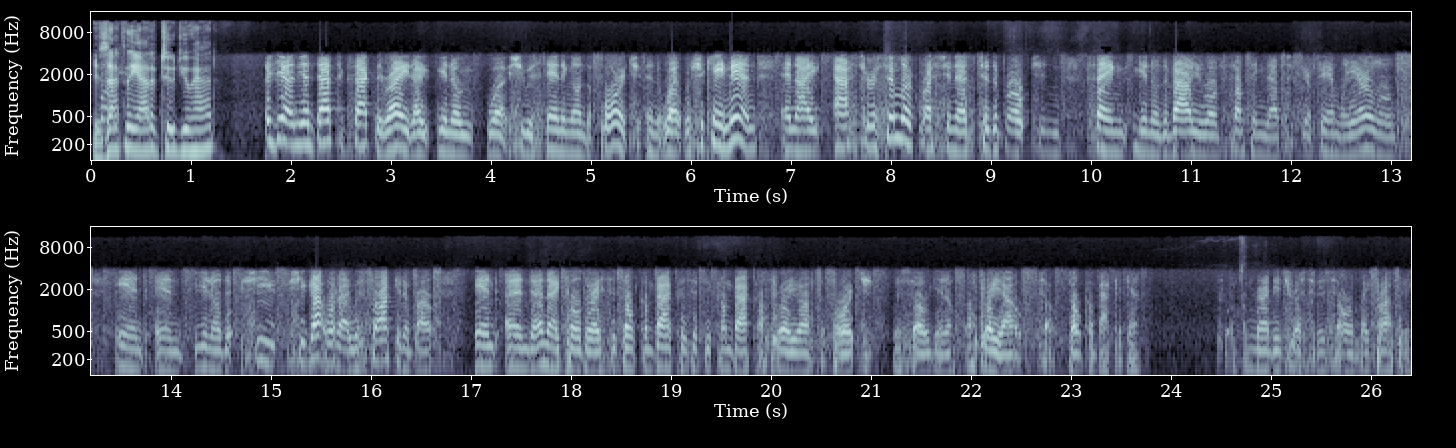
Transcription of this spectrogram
Is that the attitude you had? Yeah, yeah, that's exactly right. I, you know, what she was standing on the porch, and when she came in, and I asked her a similar question as to the brooch, and saying, you know, the value of something that's your family heirloom, and and you know that she she got what I was talking about, and and then I told her, I said, don't come back because if you come back, I'll throw you off the porch. And so you know, I'll throw you out. So don't come back again. I'm not interested in selling my property.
